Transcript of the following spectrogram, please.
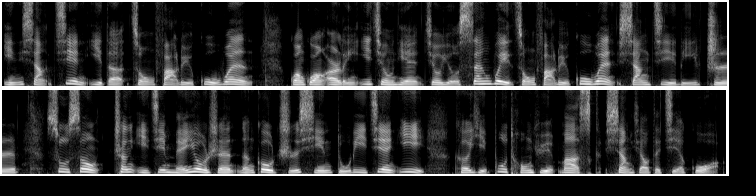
影响建议的总法律顾问。光光2019年就有三位总法律顾问相继离职。诉讼称已经没有人能够执行独立建议，可以不同于 Musk 想要的结果。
